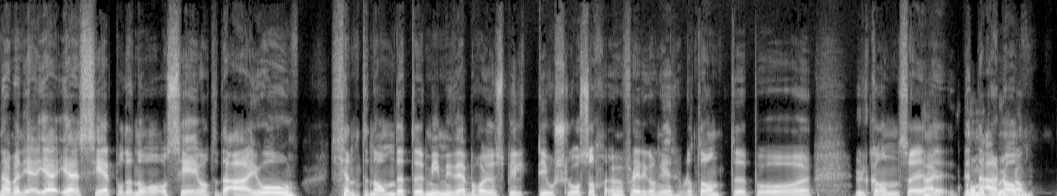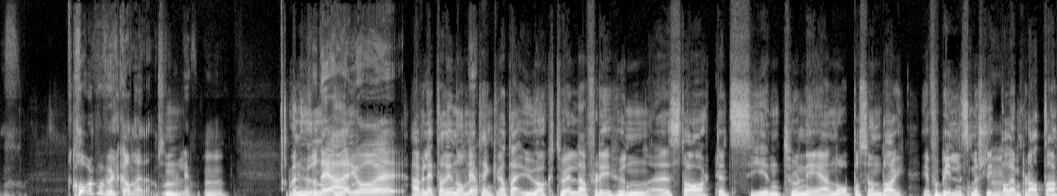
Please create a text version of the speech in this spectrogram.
Nei, men jeg, jeg, jeg, ser på det nå og ser jo at det er jo kjente navn. Dette Mimi Webb har jo spilt i Oslo også, flere ganger, blant annet på Vulkan. Så Nei, dette er navn Kommer på Vulkan, er jeg, selvfølgelig. Mm. Mm. Men hun, er, jo, hun er, vel et av de navnene ja. jeg tenker at er uaktuell, da, fordi hun startet sin turné nå på søndag i forbindelse med slipp mm. av den plata,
